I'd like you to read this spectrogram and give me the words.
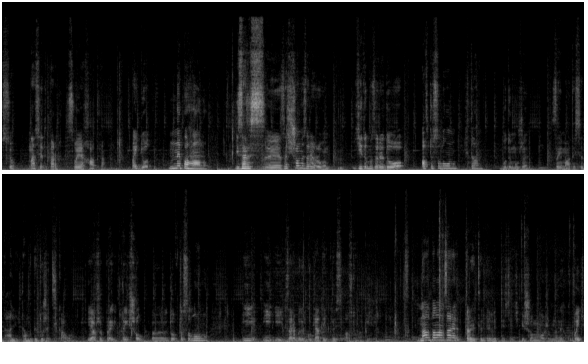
Все. У нас є тепер своя хатка. Пойдет. Непогано. І зараз, е, значить, що ми зараз робимо? Їдемо зараз до автосалону і там будемо вже займатися далі. Там буде дуже цікаво. Я вже при, прийшов е, до автосалону і, і, і зараз будемо купляти якийсь автомобіль. На баланс зараз 39 тисяч. І що ми можемо на них купити?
